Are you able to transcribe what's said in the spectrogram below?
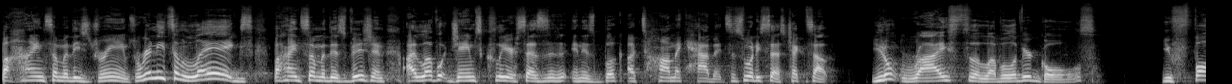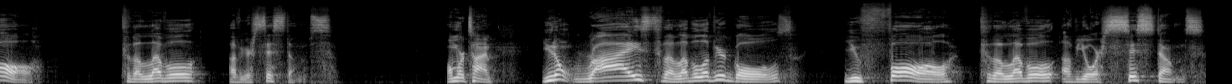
behind some of these dreams. We're going to need some legs behind some of this vision. I love what James Clear says in his book, Atomic Habits. This is what he says. Check this out. You don't rise to the level of your goals, you fall to the level of your systems. One more time. You don't rise to the level of your goals, you fall to the level of your systems.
